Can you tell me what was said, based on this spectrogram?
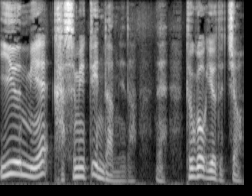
이은미의 가슴이 뛴답니다. 네, 두 곡 이어 듣죠.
